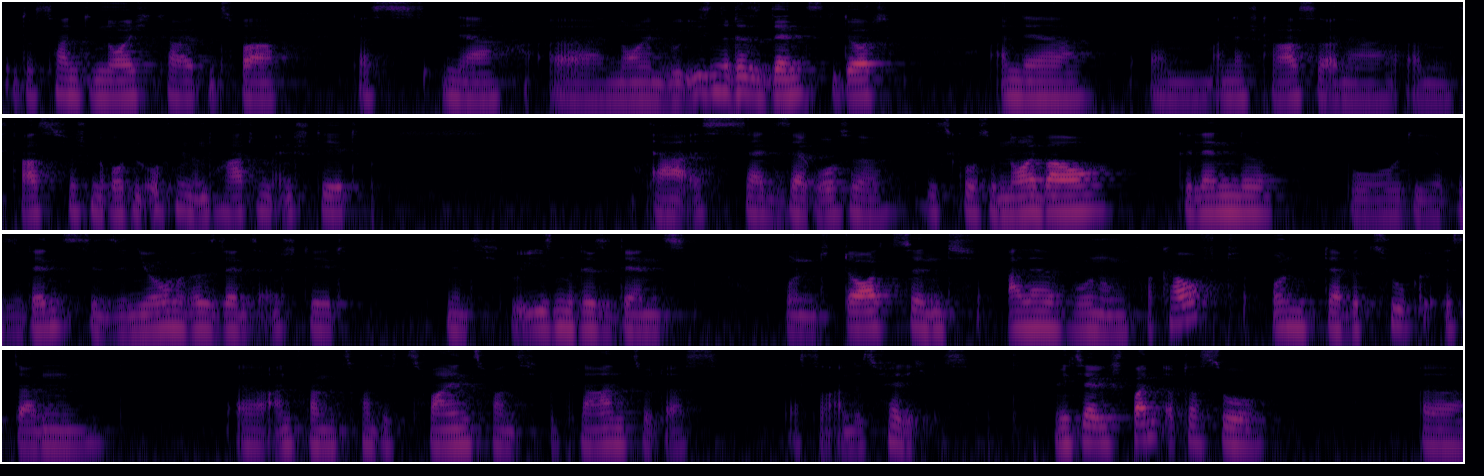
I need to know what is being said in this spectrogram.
interessante Neuigkeit, und zwar, dass in der äh, neuen Luisenresidenz, die dort an der, ähm, an der Straße, an der ähm, Straße zwischen Roten Uffeln und Hartum entsteht, da ist ja dieser große, dieses große Neubaugelände, wo die Residenz, die Seniorenresidenz entsteht, die nennt sich Luisenresidenz. Und dort sind alle Wohnungen verkauft und der Bezug ist dann Anfang 2022 geplant, sodass das dann alles fertig ist. Bin ich sehr gespannt, ob das so äh,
